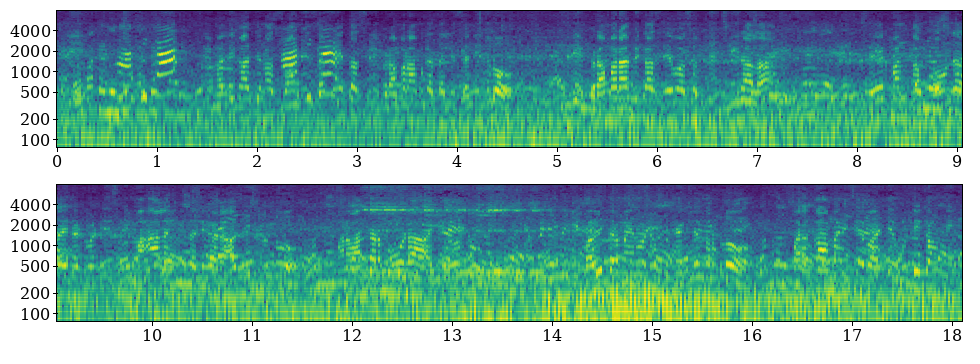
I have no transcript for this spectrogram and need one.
శ్రీ శ్రీ మల్లికార్జున స్వామి సమేత శ్రీ బ్రహ్మరామిక తల్లి సన్నిధిలో శ్రీ బ్రహ్మరామిక సేవా సమితి చీరాల చైర్మన్ కమ్ ఫౌండర్ అయినటువంటి శ్రీ మహాలక్ష్మి తల్లి గారి ఆశీస్సులతో మనం అందరం కూడా ఈరోజు ఈ పవిత్రమైనటువంటి పుణ్యక్షేత్రంలో పరకామణి సేవ అంటే ఉడ్డీ కౌంటింగ్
